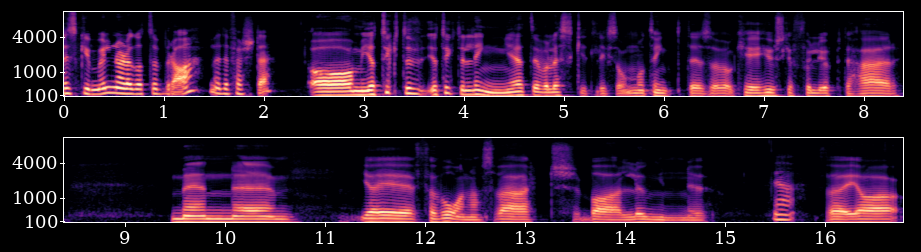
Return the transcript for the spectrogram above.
det skummelt når det har gått så bra med det første? Ja, men jag tyckte, jag tyckte länge att det var läskigt liksom och tänkte så okej, hur ska jag följa upp det här? Men ehm, jag är förvånansvärt bara lugn nu. Ja. För jag,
